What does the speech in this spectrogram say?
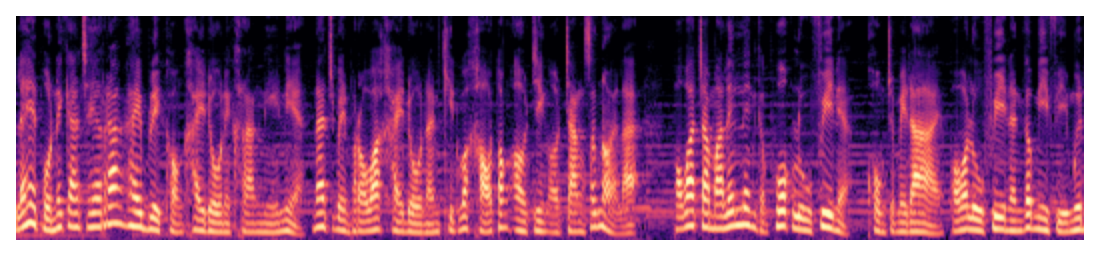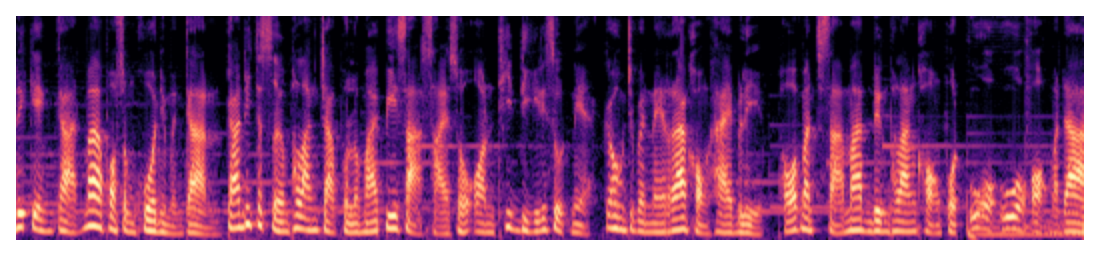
และเหตุผลในการใช้ร่างไฮบริดของไคโดในครั้งนี้เนี่ย น่าจะเป็นเพราะว่าไคโดนั้นคิดว่าเขาต้องเอาจริงเอาจังสักหน่อยละ เพราะว่าจะมาเล่นๆกับพวกลูฟี่เนี่ยคงจะไม่ได้ เพราะว่าลูฟี่นั้นก็มีฝีมือที่เก่งกาจมากพอสมควรอยู่เหมือนกัน การที่จะเสริมพลังจากผลไม้ปีศาจสายโซออนที่ดีที่สุดเนี่ยก็คงจะเป็นในร่างของไฮบริดเพราะว่ามันจะสามารถดึงพลังของผดอ้วอ้วออกมาได้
